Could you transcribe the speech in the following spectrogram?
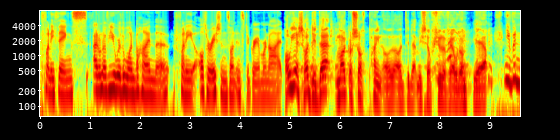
funny things. I don't know if you were the one behind the funny alterations on Instagram or not. Oh yes, I did that. Microsoft Paint. I, I did that myself. Should have held on. Yeah. You've been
